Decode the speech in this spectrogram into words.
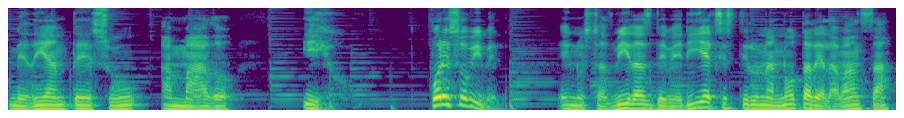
mediante su amado Hijo. Por eso vívelo. En nuestras vidas debería existir una nota de alabanza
